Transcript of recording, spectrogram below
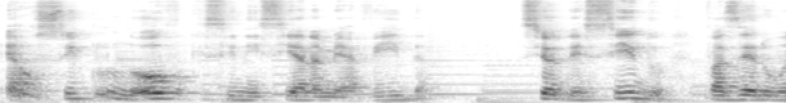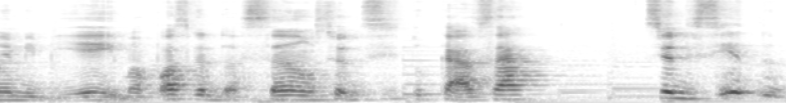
é um ciclo novo que se inicia na minha vida. Se eu decido fazer um MBA, uma pós-graduação, se eu decido casar, se eu decido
